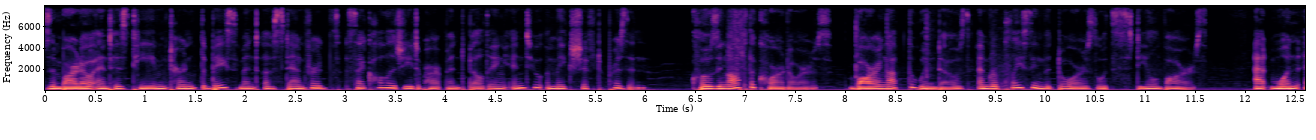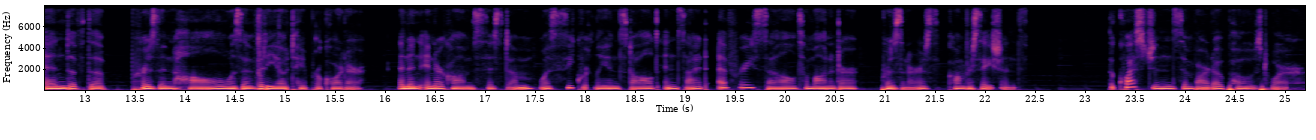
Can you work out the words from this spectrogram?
Zimbardo and his team turned the basement of Stanford's psychology department building into a makeshift prison, closing off the corridors, barring up the windows, and replacing the doors with steel bars. At one end of the prison hall was a videotape recorder and an intercom system was secretly installed inside every cell to monitor prisoners' conversations. The questions Zimbardo posed were,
